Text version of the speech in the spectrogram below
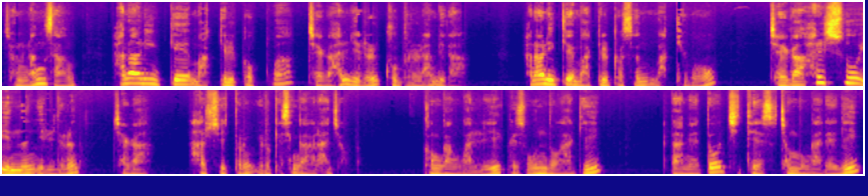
저는 항상 하나님께 맡길 것과 제가 할 일을 구분을 합니다. 하나님께 맡길 것은 맡기고 제가 할 수 있는 일들은 제가 할 수 있도록 이렇게 생각을 하죠. 건강 관리, 그래서 운동하기, 그 다음에 또 GTS 전문가 되기,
